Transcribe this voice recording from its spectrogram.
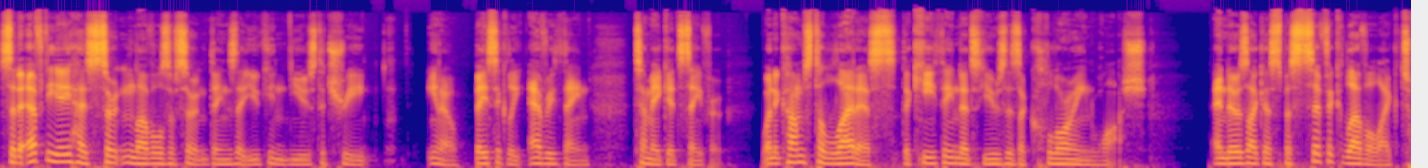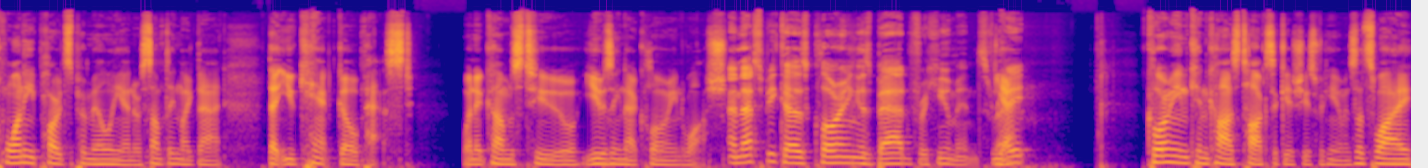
So the FDA has certain levels of certain things that you can use to treat, you know, basically everything to make it safer. When it comes to lettuce, the key thing that's used is a chlorine wash. And there's like a specific level, like 20 parts per million or something like that, that you can't go past when it comes to using that chlorine wash. And that's because chlorine is bad for humans, Yeah. Chlorine can cause toxic issues for humans. That's why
